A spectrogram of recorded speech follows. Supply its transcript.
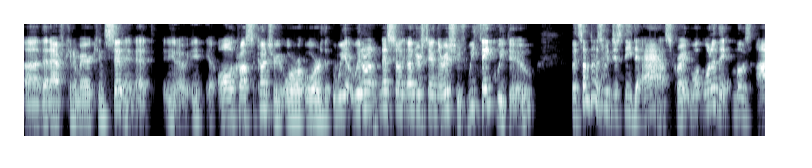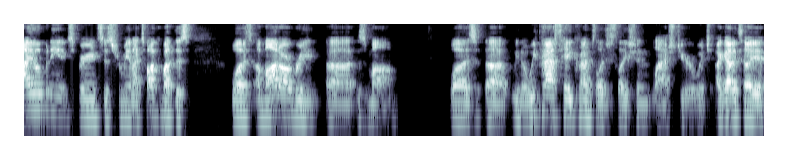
uh, that African Americans sit in at you know in, all across the country, or or the, we we don't necessarily understand their issues. We think we do, but sometimes we just need to ask. Right? One of the most eye opening experiences for me, and I talk about this, was Ahmaud Arbery's uh, mom. Was uh, you know we passed hate crimes legislation last year, which I got to tell you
